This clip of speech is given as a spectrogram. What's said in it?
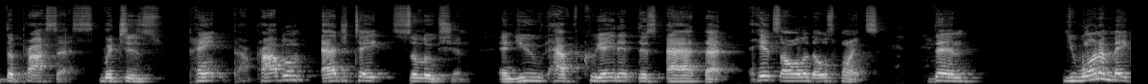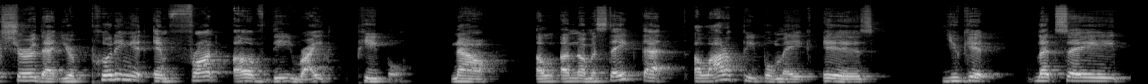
the process, which is pain problem, agitate, solution, and you have created this ad that hits all of those points, then you want to make sure that you're putting it in front of the right people. Now, a, a mistake that a lot of people make is you get, let's say,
